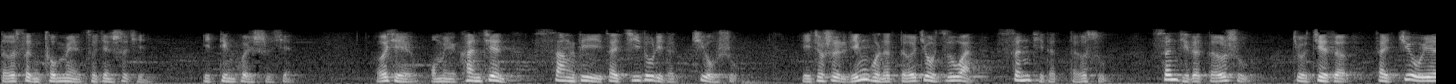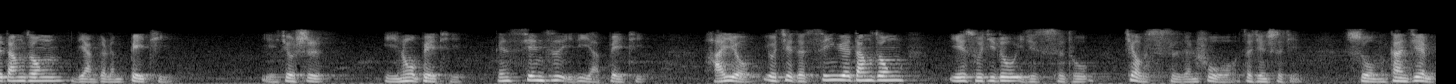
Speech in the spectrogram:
得胜吞灭这件事情一定会实现，而且我们也看见上帝在基督里的救赎，也就是灵魂的得救之外，身体的得赎，身体的得赎。就借着在旧约当中两个人被提，也就是以诺被提跟先知以利亚被提，还有又借着新约当中耶稣基督以及使徒叫死人复活这件事情，使我们看见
